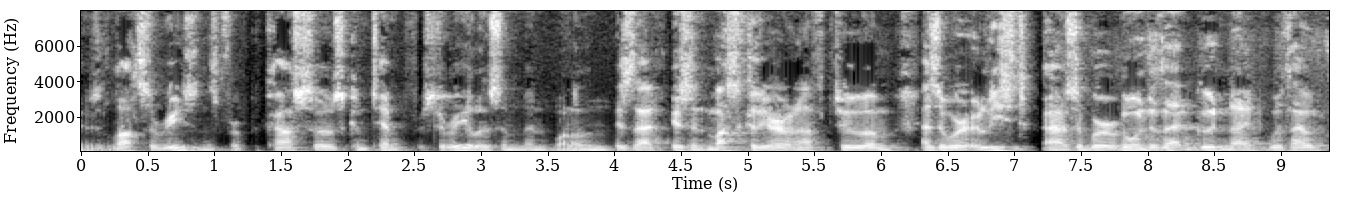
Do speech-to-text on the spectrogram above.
There's lots of reasons for Picasso's contempt for surrealism, and one of them is that isn't muscular enough to, um, as it were, at least as it were, go into that good night without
